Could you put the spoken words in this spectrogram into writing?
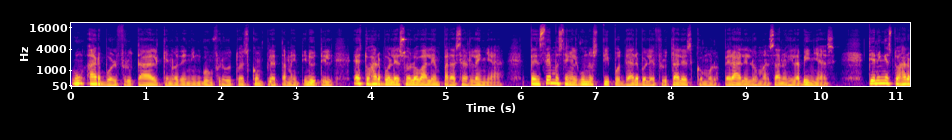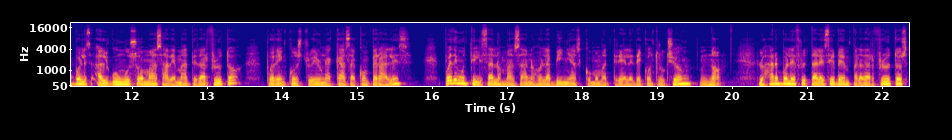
Un árbol frutal que no dé ningún fruto es completamente inútil. Estos árboles solo valen para hacer leña. Pensemos en algunos tipos de árboles frutales como los perales, los manzanos y las viñas. ¿Tienen estos árboles algún uso más además de dar fruto? ¿Pueden construir una casa con perales? ¿Pueden utilizar los manzanos o las viñas como materiales de construcción? No. Los árboles frutales sirven para dar frutos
